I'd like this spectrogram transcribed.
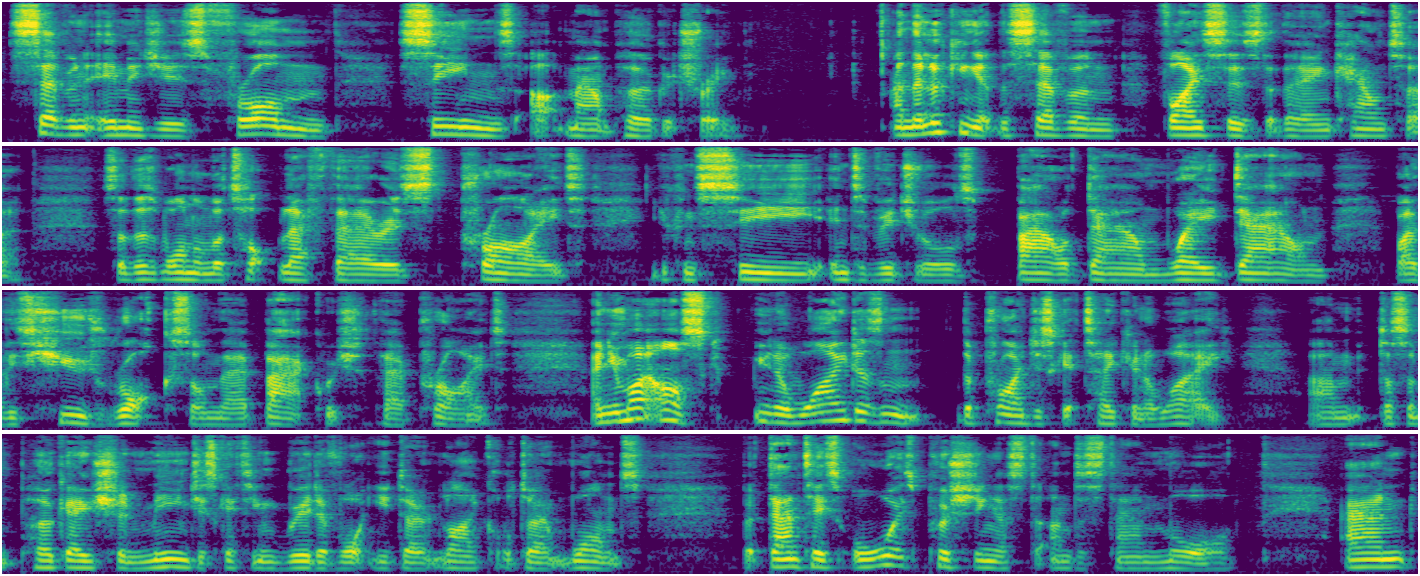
seven images from scenes up Mount Purgatory. And they're looking at the seven vices that they encounter. So there's one on the top left there is pride. You can see individuals bowed down, weighed down by these huge rocks on their back, which are their pride. And you might ask, you know, why doesn't the pride just get taken away? Um, doesn't purgation mean just getting rid of what you don't like or don't want? But Dante's always pushing us to understand more. And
